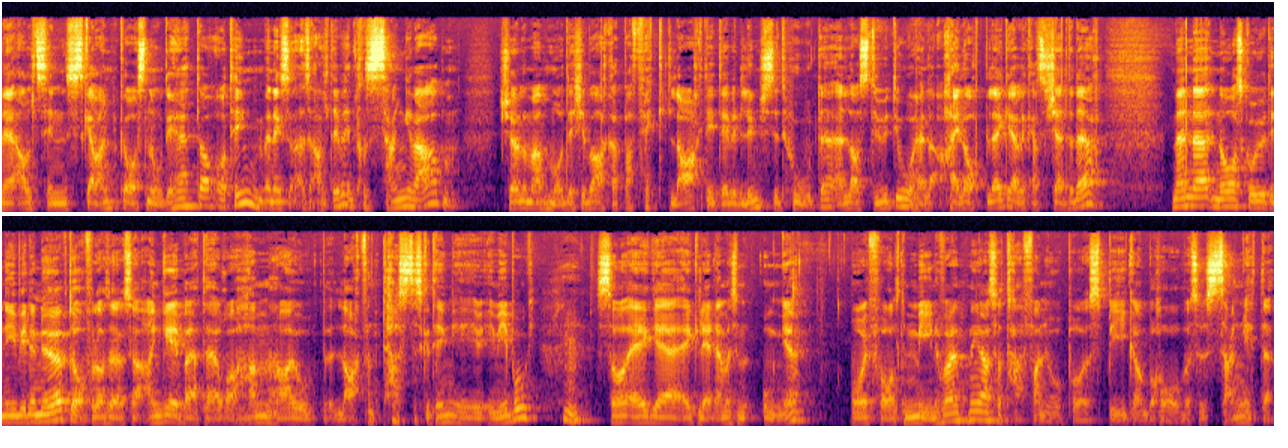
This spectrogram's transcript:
med alt sin skavanker og snodigheter og ting. Men jeg, altså, alt det var interessant i verden. Selv om han på en måte ikke var akkurat perfekt lagd i David Lynch sitt hode eller studio, eller hele opplegget, eller hva som skjedde der. Men eh, nå skulle jo Denis Villeneuve da, få lov til å angripe dette, her, og han har jo lagd fantastiske ting i, i min bok. Så jeg, eh, jeg gleder meg som en unge. Og i forhold til mine forventninger så traff han jo på spikeren på hodet så det sang etter.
